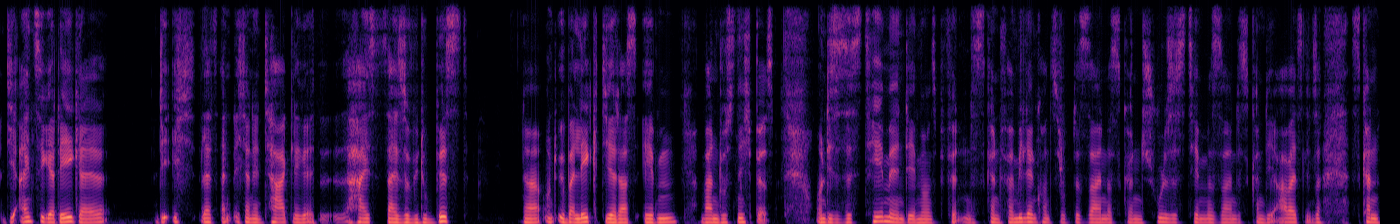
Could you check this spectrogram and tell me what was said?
die einzige Regel, die ich letztendlich an den Tag lege, heißt, sei so wie du bist. Ja, und überleg dir das eben, wann du es nicht bist. Und diese Systeme, in denen wir uns befinden, das können Familienkonstrukte sein, das können Schulsysteme sein, das kann die Arbeitsleben sein, es kann,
